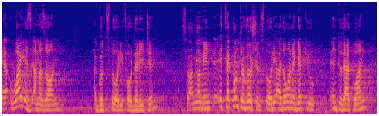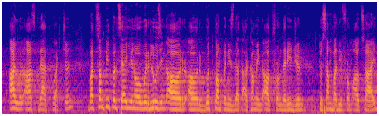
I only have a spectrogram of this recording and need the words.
uh, why is Amazon a good story for the region? So I mean, I mean, it's a controversial story. I don't want to get you into that one. I will ask that question. But some people say, you know, we're losing our, our good companies that are coming out from the region to somebody from outside.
